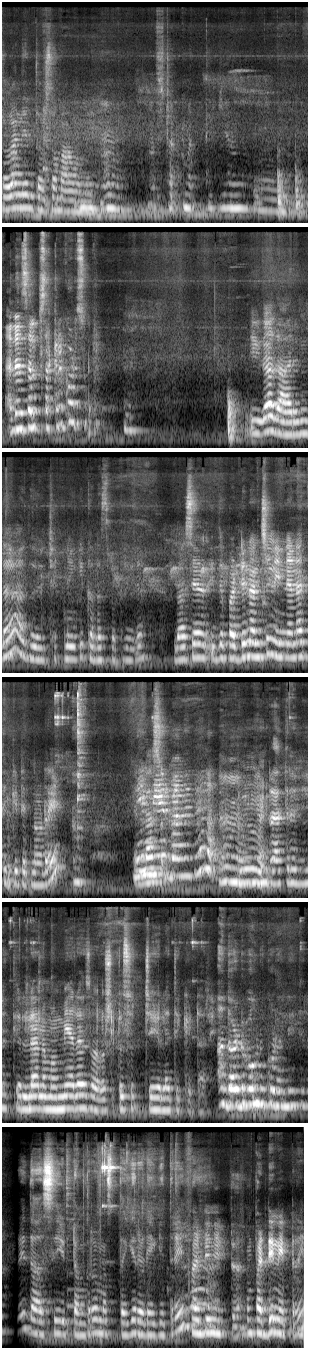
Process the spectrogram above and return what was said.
ತಗೊಂಡಿನ್ ತೋರ್ಸೋ ಮಾವ ಅಷ್ಟ ಮತ್ತೆ ಅಲ್ಲ ಸ್ವಲ್ಪ ಸಕ್ಕರೆ ಕೊಡಿಸು ಈಗ ಅದು ಆರಿಂದ ಅದು ಚಟ್ನಿಗೆ ಕಲಸ್ಬೇಕ್ರಿ ಈಗ. ದೋಸೆ ಇದು ಪಡ್ಡಿನ ಹಂಚಿ ನಿನ್ನೆನ ತಿಕ್ಕಿಟ್ಟಿತ್ತು ನೋಡ್ರಿ. ಎಲ್ಲ ರಾತ್ರಿ ಎಲ್ಲ ಎಲ್ಲ ನಮ್ಮ ಮಮ್ಮಿಯಾರ ಅಷ್ಟು ಸುಚ್ಚಿ ಎಲ್ಲ ತಿಕ್ಕಿಟ್ಟಾರೆ. ಆ ದೊಡ್ಡ ಬಗ್ನು ಕೊಡಲ್ಲಿ ಇದಿಲ್ಲ ದಾಸಿ ಇಟ್ಟಂಕ್ರ ಮಸ್ತಾಗಿ ರೆಡಿ ಆಗಿತ್ರಿ. ಪಡ್ಡಿನ ಇಟ್ಟು ಪಡ್ಡಿನ ಇಟ್ರಿ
